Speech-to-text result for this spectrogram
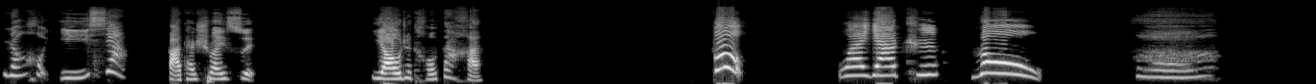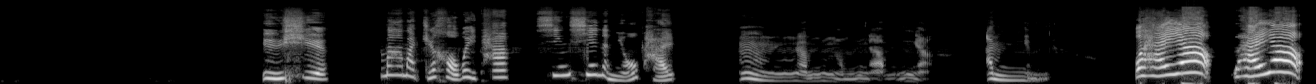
然后一下把它摔碎，摇着头大喊。我要吃肉啊！于是妈妈只好喂它新鲜的牛排。嗯，嗯，我还要，我还要。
